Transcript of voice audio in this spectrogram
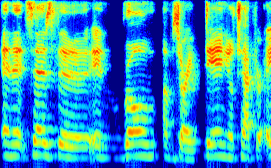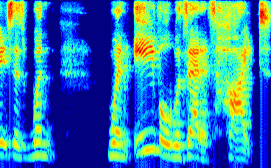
And it says that in Rome, I'm sorry, Daniel chapter eight says when when evil was at its height,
